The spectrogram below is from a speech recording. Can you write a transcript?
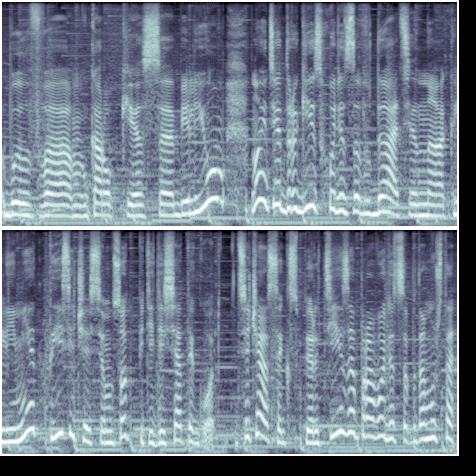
был в коробке с бельем. Ну и те другие сходятся в дате на клейме 1750 год. Сейчас экспертиза проводится, потому что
